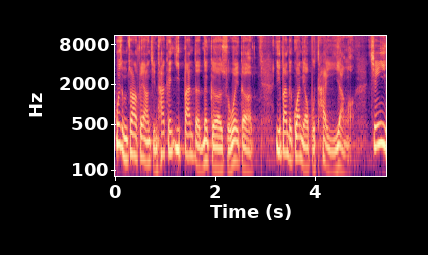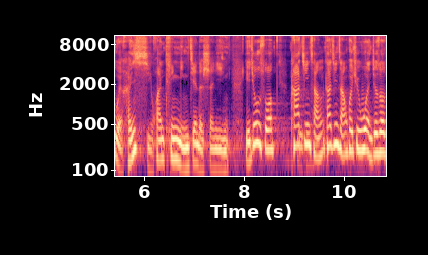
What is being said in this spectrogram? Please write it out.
为什么抓的非常紧？他跟一般的那个所谓的一般的官僚不太一样哦。菅义伟很喜欢听民间的声音，也就是说，他经常他经常会去问，就是说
